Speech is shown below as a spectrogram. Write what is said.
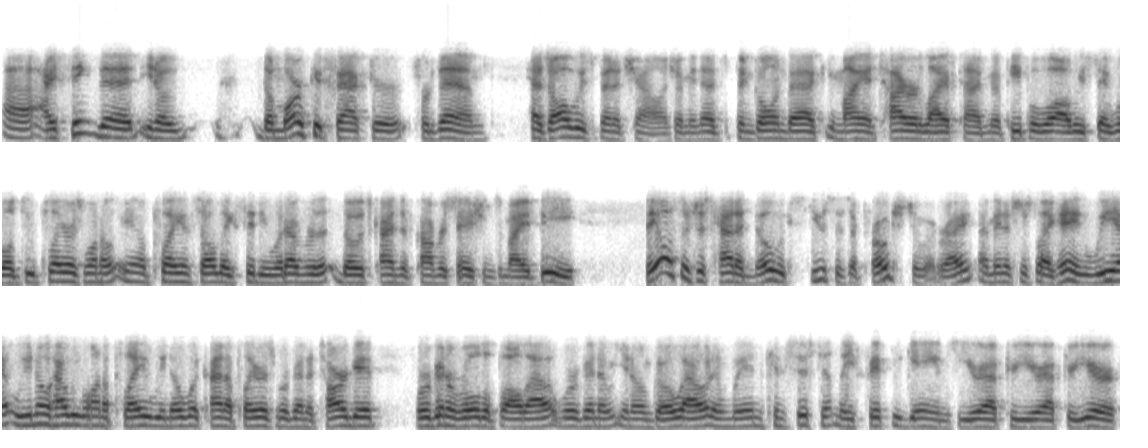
Uh, I think that you know the market factor for them has always been a challenge. I mean, that's been going back my entire lifetime. You know, people will always say, "Well, do players want to, you know, play in Salt Lake City?" Whatever those kinds of conversations might be. They also just had a no excuses approach to it, right? I mean, it's just like, hey, we we know how we want to play. We know what kind of players we're going to target. We're going to roll the ball out. We're going to, you know, go out and win consistently 50 games year after year after year.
